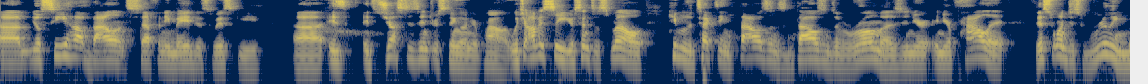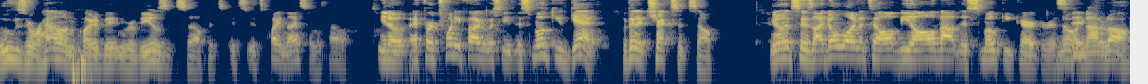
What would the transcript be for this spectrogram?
Um, you'll see how balanced Stephanie made this whiskey. Uh, is it's just as interesting on your palate, which obviously your sense of smell, people detecting thousands and thousands of aromas in your in your palate. This one just really moves around quite a bit and reveals itself. It's it's it's quite nice on the palate. You know, for a 25 whiskey, the smoke you get, but then it checks itself. You know, it says I don't want it to all be all about this smoky characteristic. No, not at all.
